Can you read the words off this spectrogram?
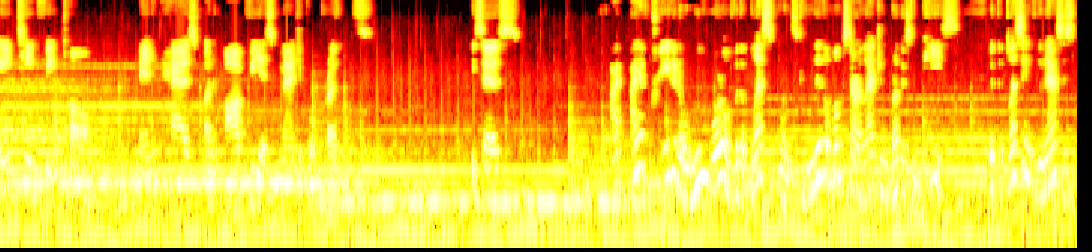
18 feet tall and has an obvious magical presence. He says, I, I have created a new world where the blessed ones can live amongst our Eladrin brothers in peace. With the blessing of Lunasis,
